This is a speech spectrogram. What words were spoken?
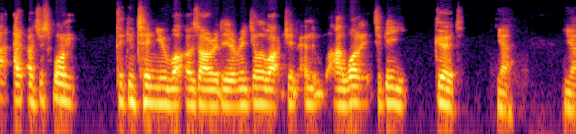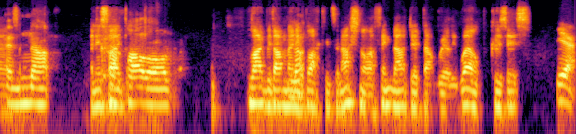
I, I- just want to continue what I was already originally watching, and I want it to be good Yeah, yeah, and not and it's like all like with that Men in Not- Black International. I think that did that really well because it's Yeah,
